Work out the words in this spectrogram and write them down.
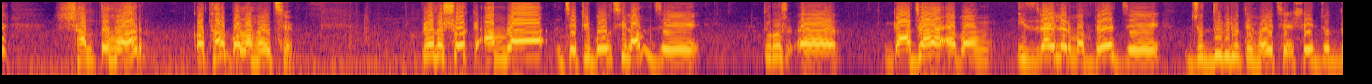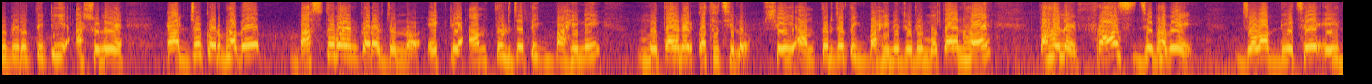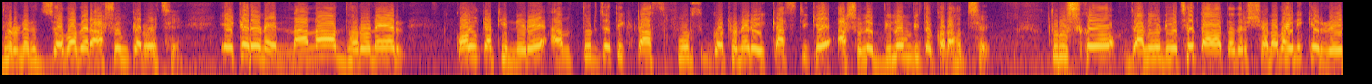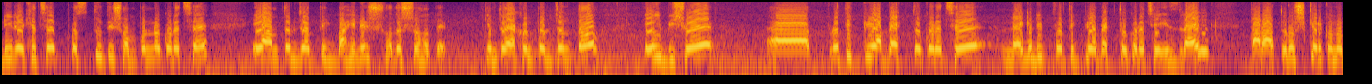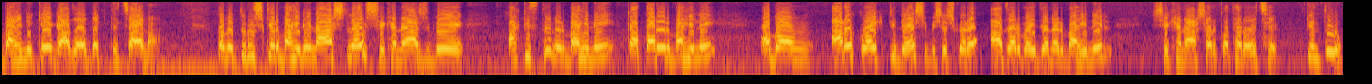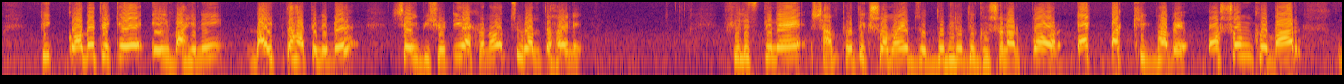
শান্ত হওয়ার কথা বলা হয়েছে। প্রিয় দর্শক, আমরা যেটি বলছিলাম যে তুরস্ক গাজা এবং ইসরায়েলের মধ্যে যে যুদ্ধবিরতি হয়েছে, সেই যুদ্ধবিরতিটি আসলে কার্যকরভাবে বাস্তবায়ন করার জন্য একটি আন্তর্জাতিক বাহিনী মোতায়েনের কথা ছিল। সেই আন্তর্জাতিক বাহিনী যদি মোতায়েন হয়, তাহলে ফ্রান্স যেভাবে জবাব দিয়েছে, এই ধরনের জবাবের আশঙ্কা রয়েছে। এ কারণে নানা ধরনের কলকাঠি নেড়ে আন্তর্জাতিক টাস্ক ফোর্স গঠনের এই কাজটিকে আসলে বিলম্বিত করা হচ্ছে। তুরস্ক জানিয়ে দিয়েছে, তারা তাদের সেনাবাহিনীকে রেডি রেখেছে, প্রস্তুতি সম্পন্ন করেছে এই আন্তর্জাতিক বাহিনীর সদস্য হতে। কিন্তু এখন পর্যন্ত এই বিষয়ে প্রতিক্রিয়া ব্যক্ত করেছে নেগেটিভ প্রতিক্রিয়া ব্যক্ত করেছে ইসরায়েল। তারা তুরস্কের কোনো বাহিনীকে গাজায় দেখতে চায় না। তবে তুরস্কের বাহিনী না আসলেও সেখানে আসবে পাকিস্তানের বাহিনী, কাতারের বাহিনী এবং আরও কয়েকটি দেশ, বিশেষ করে আজারবাইজানের বাহিনীর সেখানে আসার কথা রয়েছে। কিন্তু ঠিক কবে থেকে এই বাহিনী দায়িত্ব হাতে নেবে, সেই বিষয়টি এখনও চূড়ান্ত হয়নি। ফিলিস্তিনে সাম্প্রতিক সময়ে যুদ্ধবিরতি ঘোষণার পর একপাক্ষিকভাবে অসংখ্যবার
